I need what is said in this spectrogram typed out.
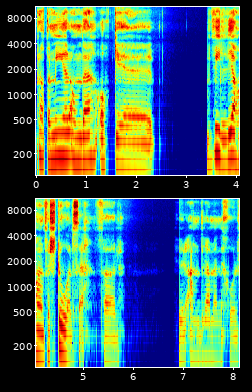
Prata mer om det och eh, vilja ha en förståelse för hur andra människor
